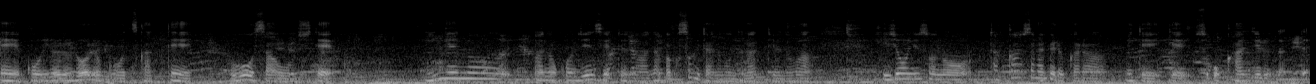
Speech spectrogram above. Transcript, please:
えー、こういろいろ労力を使って右往左往して人間のあのこの人生っていうのはなんかクソみたいなもんだなっていうのは非常にその達観したレベルから見ていてすごく感じるんだって。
